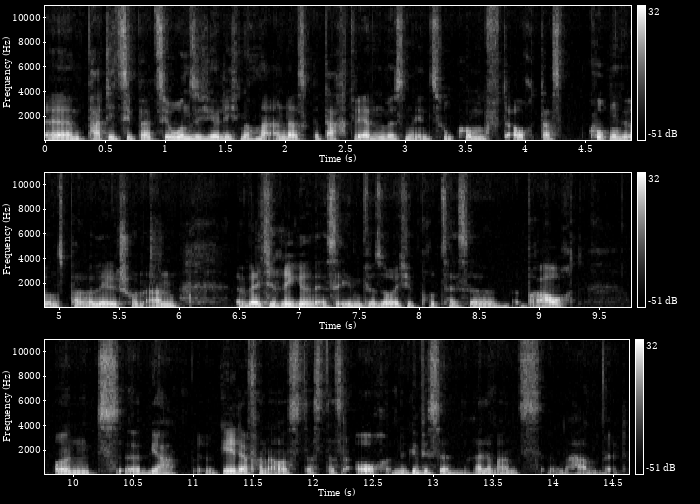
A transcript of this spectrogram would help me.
ähm, Partizipation sicherlich nochmal anders gedacht werden müssen in Zukunft. Auch das gucken wir uns parallel schon an welche Regeln es eben für solche Prozesse braucht. Und äh, ja, gehe davon aus, dass das auch eine gewisse Relevanz äh, haben wird.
